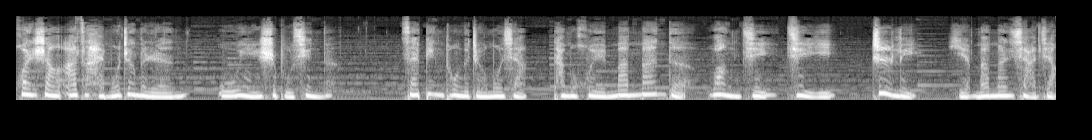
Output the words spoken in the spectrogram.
患上阿兹海默症的人无疑是不幸的，在病痛的折磨下，他们会慢慢的忘记记忆，智力也慢慢下降，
